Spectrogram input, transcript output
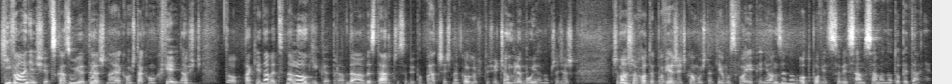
kiwanie się wskazuje też na jakąś taką chwiejność, to takie nawet na logikę, prawda? Wystarczy sobie popatrzeć na kogoś, kto się ciągle buja. No przecież, czy masz ochotę powierzyć komuś takiemu swoje pieniądze? No odpowiedz sobie sam, sama na to pytanie.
